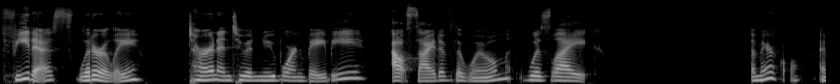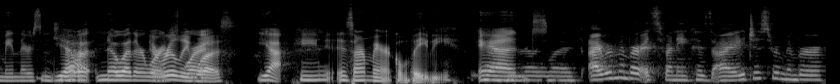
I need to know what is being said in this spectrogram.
fetus literally turn into a newborn baby outside of the womb was like a miracle. I mean, there's Yeah. no, no other it word. really for was. Yeah. He is our miracle baby. Yeah, And- really. I remember it's funny because I just remember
